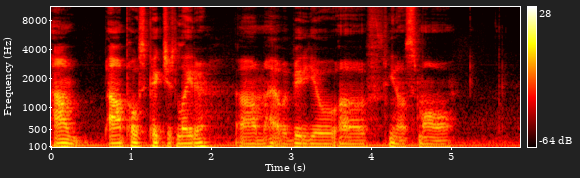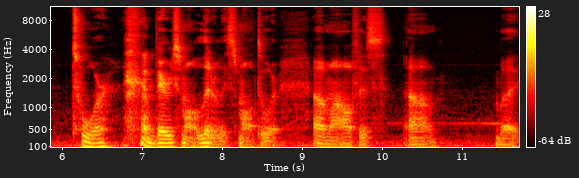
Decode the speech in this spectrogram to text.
I'm I'll post pictures later. Um, I have a video of you know small tour, very small, literally small tour of my office. Um, but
